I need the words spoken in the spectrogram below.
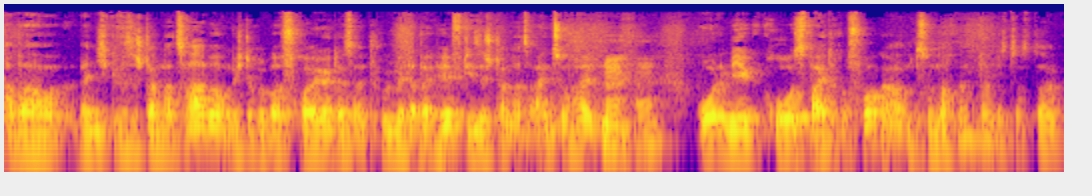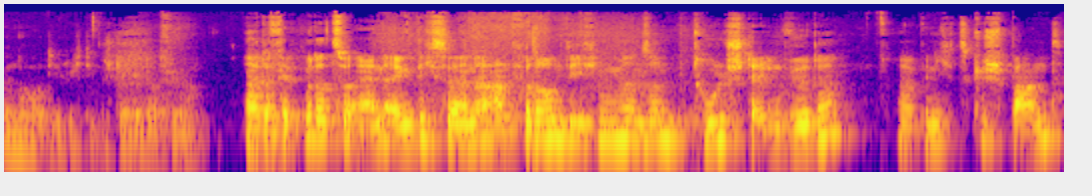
Aber wenn ich gewisse Standards habe und mich darüber freue, dass ein Tool mir dabei hilft, diese Standards einzuhalten, mhm. ohne mir groß weitere Vorgaben zu machen, dann ist das da genau die richtige Stelle dafür. Ah, da fällt mir dazu ein, eigentlich so eine Anforderung, die ich mir an so ein Tool stellen würde. Da bin ich jetzt gespannt.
